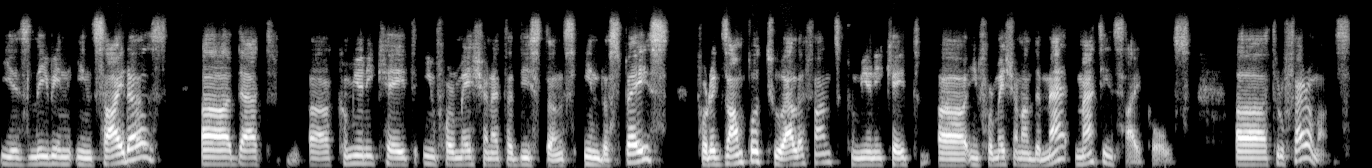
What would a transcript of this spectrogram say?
is living inside us, uh, that uh, communicate information at a distance in the space. For example, two elephants communicate uh, information on the mat mating cycles uh, through pheromones.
